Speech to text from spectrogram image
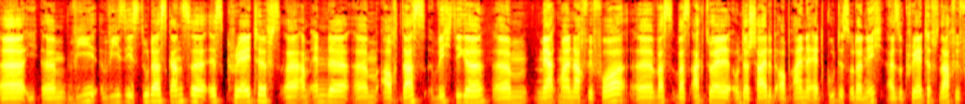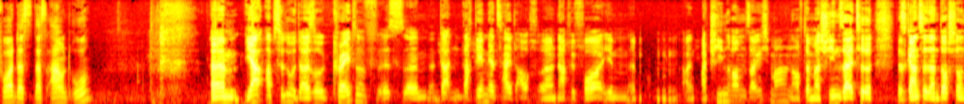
Äh, ähm, wie, wie sie siehst du das Ganze? Ist Creatives äh, am Ende ähm, auch das wichtige ähm, Merkmal nach wie vor, äh, was, was aktuell unterscheidet, ob eine Ad gut ist oder nicht? Also Creatives nach wie vor das, das A und O? Ähm, ja, absolut. Also Creative ist, ähm, da, nachdem jetzt halt auch äh, nach wie vor eben im, Maschinenraum, sage ich mal, auf der Maschinenseite das Ganze dann doch schon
